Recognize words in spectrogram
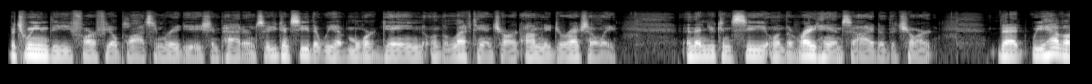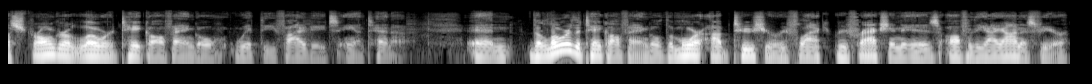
between the far field plots and radiation patterns. So you can see that we have more gain on the left-hand chart omnidirectionally and then you can see on the right hand side of the chart that we have a stronger lower takeoff angle with the 5 8 antenna. And the lower the takeoff angle, the more obtuse your refraction is off of the ionosphere,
